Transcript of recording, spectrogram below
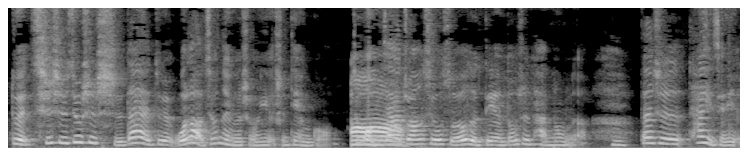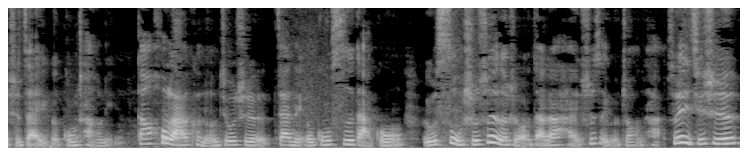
对，其实就是时代对我老舅那个时候也是电工，就我们家哦装修所有的电都是他弄的，嗯但是他以前也是在一个工厂里，但后来可能就是在哪个公司打工，比如四五十岁的时候，大概还是这个状态，所以其实。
